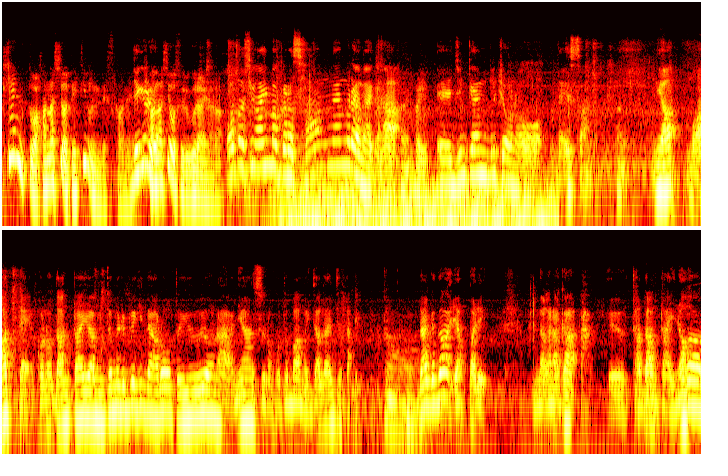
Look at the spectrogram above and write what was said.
県とは話はできるんですかね？できる話をするぐらいなら。私が今から3年ぐらい前かな、はいえー、人権部長の、ね、S さん、はい。にはもあってこの団体は認めるべきであろうというようなニュアンスの言葉も頂いてた、だけどやっぱりなかなか他団体の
